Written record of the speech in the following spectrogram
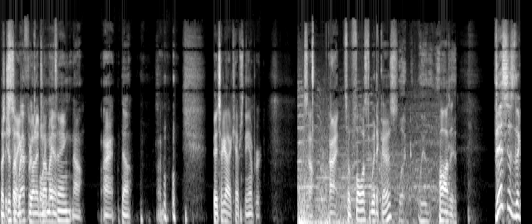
But just, like, a reference. You want to join my yeah. thing? No. All right, No. bitch. I gotta capture the emperor. So, all right. So Forest Whitaker's. What will Pause it. This is the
